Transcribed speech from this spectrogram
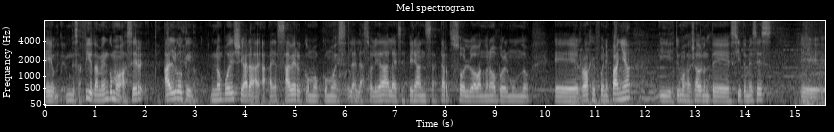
eh, un desafío también como hacer algo que no podés llegar a, saber cómo, cómo es la, la soledad, la desesperanza, estar solo, abandonado por el mundo. Eh, el rodaje fue en España y estuvimos allá durante siete meses. Eh,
